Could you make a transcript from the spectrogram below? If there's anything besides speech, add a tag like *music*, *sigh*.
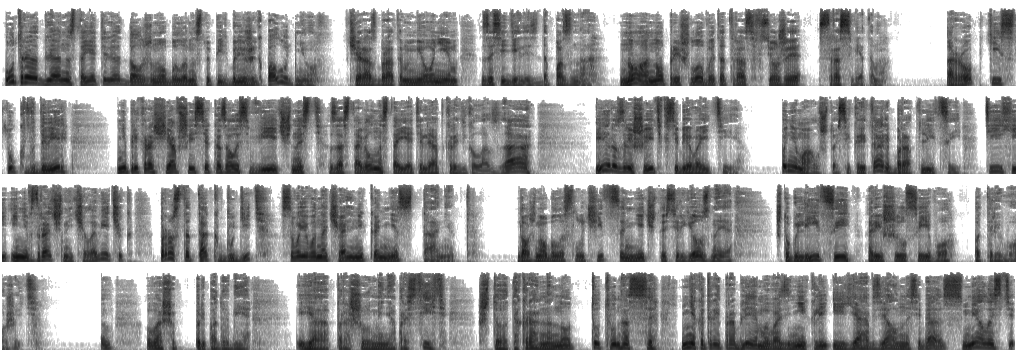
Утро для настоятеля должно было наступить ближе к полудню. Вчера с братом Мионием засиделись допоздна но оно пришло в этот раз все же с рассветом. Робкий стук в дверь, не прекращавшийся, казалось, вечность, заставил настоятеля открыть глаза и разрешить к себе войти. Понимал, что секретарь, брат Лицей, тихий и невзрачный человечек, просто так будить своего начальника не станет. Должно было случиться нечто серьезное, чтобы Лицей решился его потревожить. «Ваше преподобие, я прошу меня простить, что так рано, но тут у нас некоторые проблемы возникли, и я взял на себя смелость.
